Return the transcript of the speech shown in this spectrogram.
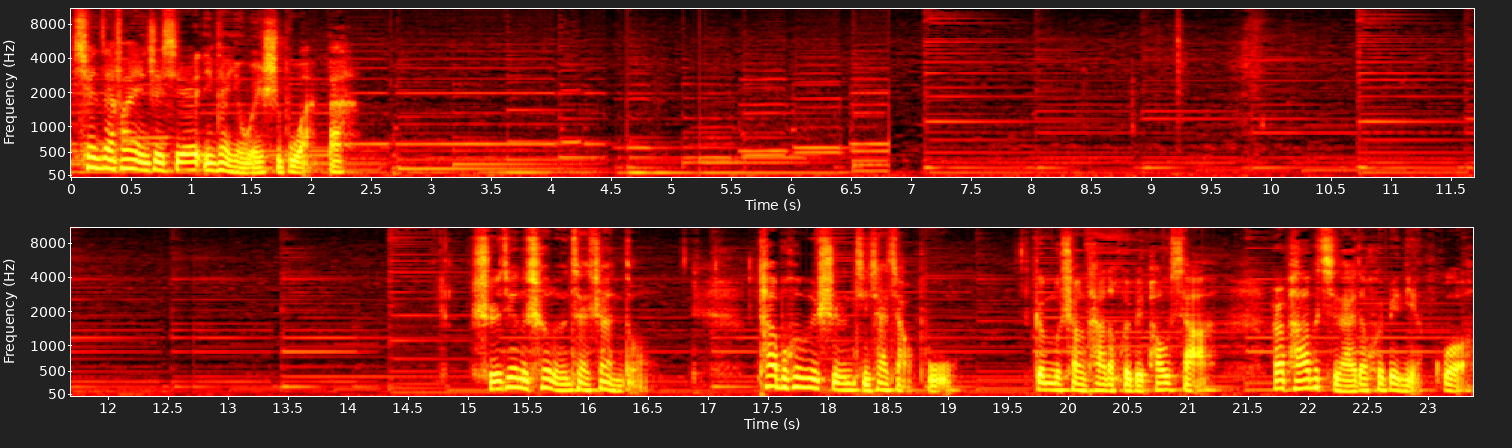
现在发现这些，应该也为时不晚吧。时间的车轮在颤动。他不会为世人停下脚步，跟不上他的会被抛下，而爬不起来的会被碾过，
